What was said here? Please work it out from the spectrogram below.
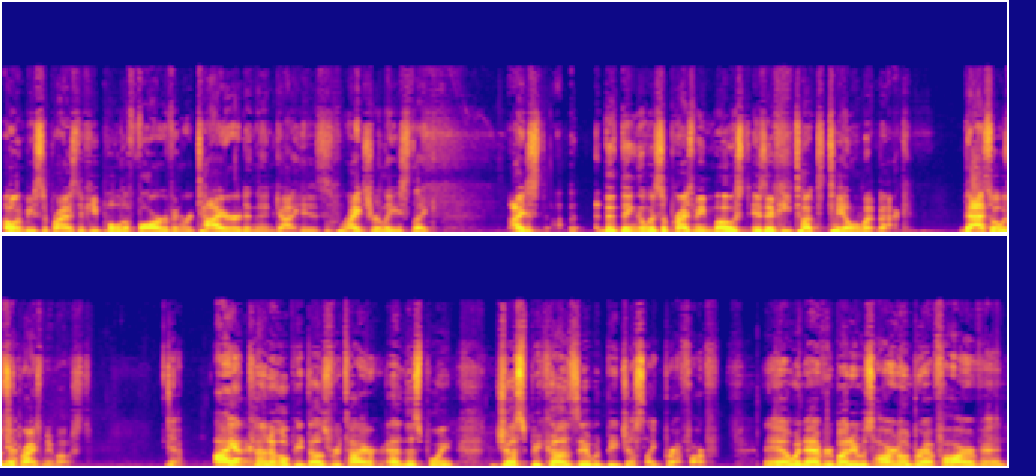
I wouldn't be surprised if he pulled a Favre and retired and then got his rights released. Like I just the thing that would surprise me most is if he tucked tail and went back. That's what would yeah. surprise me most. Yeah. I yeah. kind of hope he does retire at this point, just because it would be just like Brett Favre. Yeah, when everybody was hard on Brett Favre, and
